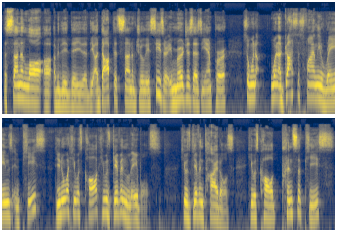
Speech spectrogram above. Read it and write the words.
the son-in-law, uh, the, the, the adopted son of Julius Caesar, emerges as the emperor. So when, when Augustus finally reigns in peace, do you know what he was called? He was given labels. He was given titles. He was called Prince of Peace,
